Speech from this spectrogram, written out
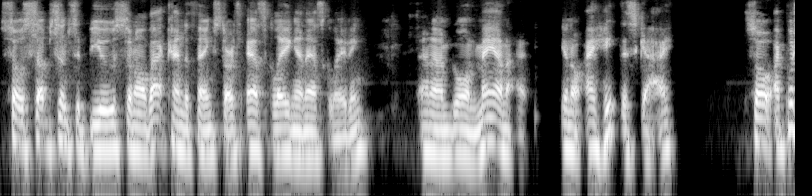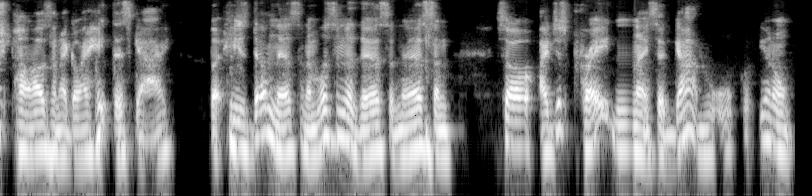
so substance abuse and all that kind of thing starts escalating and escalating. And I'm going, man, I, you know, I hate this guy. So I push pause and I go, I hate this guy, but he's done this and I'm listening to this and this. And so I just prayed and I said, God, you know,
